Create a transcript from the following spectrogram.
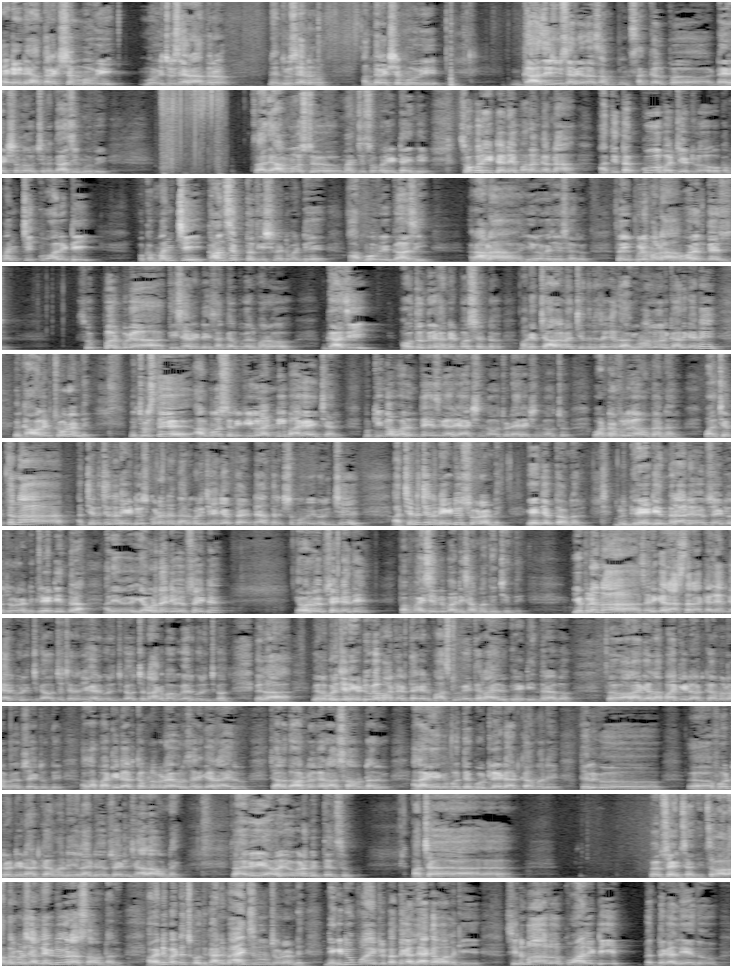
Right అండి అంతరిక్షం movie. Movie చూసారా అందరూ? నేను చూశాను. అంతరిక్షం మూవీ. గాజీ చూశారు కదా సం సంకల్ప్ డైరెక్షన్లో వచ్చిన గాజీ మూవీ. సో అది ఆల్మోస్ట్ మంచి సూపర్ హిట్ అయింది. సూపర్ హిట్ అనే పదం కన్నా అతి తక్కువ బడ్జెట్లో ఒక మంచి క్వాలిటీ ఒక మంచి కాన్సెప్ట్తో తీసినటువంటి ఆ మూవీ గాజీ. రాణా హీరోగా చేశారు. సో ఇప్పుడు మన వరుణ్ తేజ్ సూపర్బ్గా తీశారండి సంకల్ప్ గారు. మరో గాజీ అవుతుంది హండ్రెడ్ పర్సెంట్. మాకైతే చాలా నచ్చింది. నిజంగా ఇది అభిమానులు అని కాదు కానీ మీరు కావాలంటే చూడండి. మీరు చూస్తే ఆల్మోస్ట్ రివ్యూలు అన్నీ బాగా ఇచ్చారు. ముఖ్యంగా వరుణ్ తేజ్ గారి యాక్షన్ కావచ్చు డైరెక్షన్ కావచ్చు వండర్ఫుల్గా ఉందన్నారు. వాళ్ళు చెప్తున్న ఆ చిన్న చిన్న నెగిటివ్స్ కూడా నేను దాని గురించి ఏం చెప్తానంటే అంతరిక్ష మూవీ గురించి ఆ చిన్న చిన్న నెగిటివ్స్ చూడండి. ఏం చెప్తా ఉన్నారు? ఇప్పుడు గ్రేట్ ఇంద్ర అనే వెబ్సైట్లో చూడండి. గ్రేట్ ఇంద్ర. అది ఎవరిదండి వెబ్సైట్? ఎవరి వెబ్సైట్ అది? పాపం వైసీపీ పార్టీకి సంబంధించింది. ఎప్పుడన్నా సరిగ్గా రాస్తారా? కళ్యాణ్ గారి గురించి కావచ్చు చిరంజీవి గారి గురించి కావచ్చు నాగబాబు గారి గురించి కావచ్చు. వీళ్ళ వీళ్ళ గురించి నెగిటివ్గా మాట్లాడతారు కానీ పాజిటివ్గా అయితే రాయరు గ్రేట్ ఇంద్రాలో. సో అలాగే లపాకీ డాట్ కామ్ అని ఒక వెబ్సైట్ ఉంది. ఆ లపాకీ డాట్ కామ్లో కూడా ఎవరు సరిగ్గా రాయరు. చాలా దారుణంగా రాస్తూ ఉంటారు. అలాగే ఇకపోతే గూట్లే డాట్ కామ్ అని Telugu four twenty dot com అని ఇలాంటి వెబ్సైట్లు చాలా ఉన్నాయి. సో అవి ఎవరివో కూడా మీకు తెలుసు. పచ్చ వెబ్సైట్స్ అవి. సో వాళ్ళందరూ కూడా చాలా నెగిటివ్గా రాస్తూ ఉంటారు. అవన్నీ పట్టించుకోవద్దు. కానీ మ్యాక్సిమం చూడండి నెగిటివ్ పాయింట్లు పెద్దగా లేక వాళ్ళకి సినిమాలో క్వాలిటీ పెద్దగా లేదు.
